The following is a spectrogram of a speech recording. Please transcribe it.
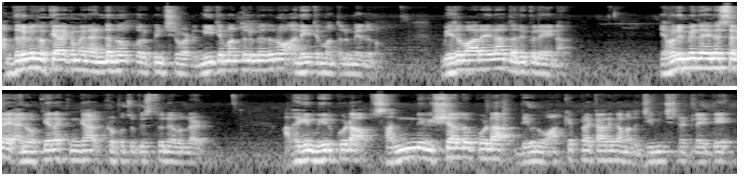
అందరి మీద ఒకే రకమైన ఎండను కురిపించినవాడు. నీతి మంత్రులు మీదను మీదనో అనీతిమంతుల మీదనో. బీదవారైనా ధనికులైనా. ఎవరి మీద అయినా సరే ఆయన ఒకే రకంగా కృప చూపిస్తూనే ఉన్నాడు. అలాగే మీరు కూడా అన్ని విషయాల్లో కూడా దేవుని వాక్య ప్రకారంగా మనం జీవించినట్లయితే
